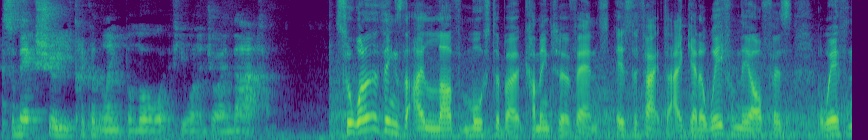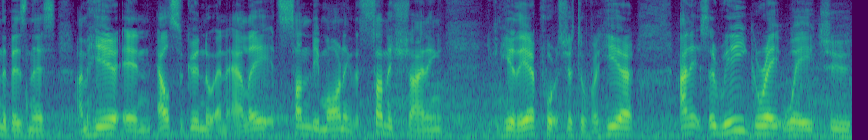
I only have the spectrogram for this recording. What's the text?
So make sure you click on the link below if you want to join that. So one of the things that I love most about coming to events is the fact that I get away from the office, away from the business. I'm here in El Segundo in LA. It's Sunday morning, the sun is shining. You can hear the airport's just over here. And it's a really great way to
